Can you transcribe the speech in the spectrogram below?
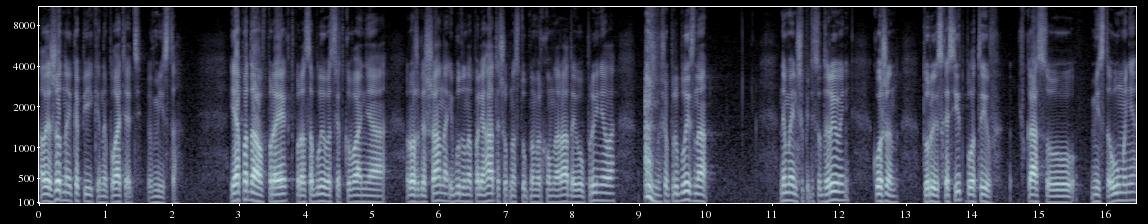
але жодної копійки не платять в місто. Я подав проєкт про особливе святкування Рожгашана і буду наполягати, щоб наступна Верховна Рада його прийняла, щоб приблизно не менше 500 гривень кожен турист хасід платив в касу міста Уманя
